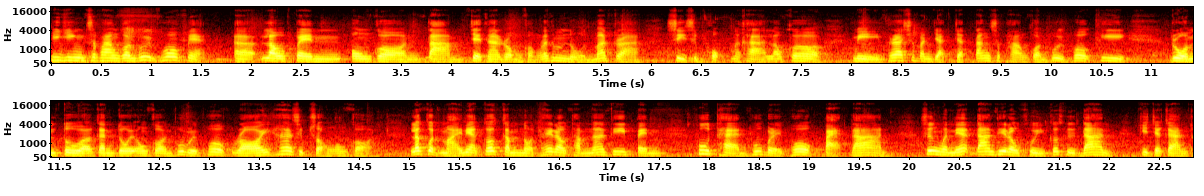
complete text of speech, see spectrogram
จริงๆ สภาองค์กรผู้บริโภคเนี่ยเราเป็นองค์กรตามเจตนารมณ์ของรัฐธรรมนูญมาตรา 46 นะคะ แล้วก็มีพระราชบัญญัติจัดตั้งสภาองค์กรผู้บริโภคที่รวมตัวกันโดยองค์กรผู้บริโภค 152 องค์กร แล้วกฎหมายเนี่ยก็กำหนดให้เราทำหน้าที่เป็นผู้แทนผู้บริโภค 8 ด้าน ซึ่งวันนี้ด้านที่เราคุยก็คือด้านกิจการโท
